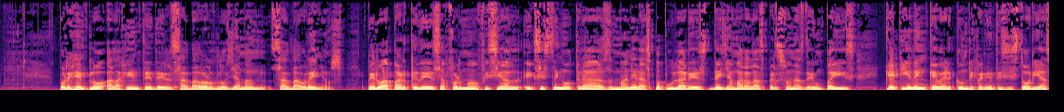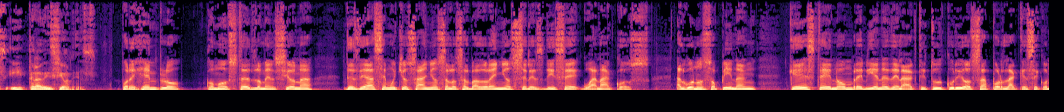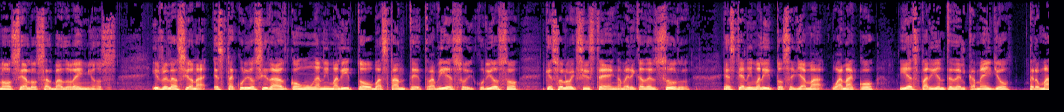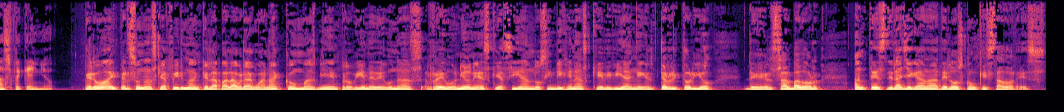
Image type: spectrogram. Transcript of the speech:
Por ejemplo, a la gente del Salvador los llaman salvadoreños. Pero aparte de esa forma oficial, existen otras maneras populares de llamar a las personas de un país que tienen que ver con diferentes historias y tradiciones. Por ejemplo, como usted lo menciona, desde hace muchos años a los salvadoreños se les dice guanacos. Algunos opinan que este nombre viene de la actitud curiosa por la que se conoce a los salvadoreños y relaciona esta curiosidad con un animalito bastante travieso y curioso que solo existe en América del Sur. Este animalito se llama guanaco y es pariente del camello, pero más pequeño. Pero hay personas que afirman que la palabra guanaco más bien proviene de unas reuniones que hacían los indígenas que vivían en el territorio de El Salvador antes de la llegada de los conquistadores.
